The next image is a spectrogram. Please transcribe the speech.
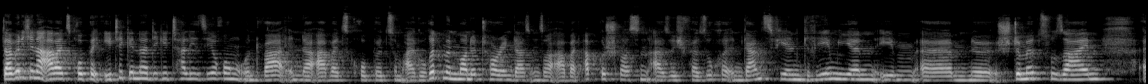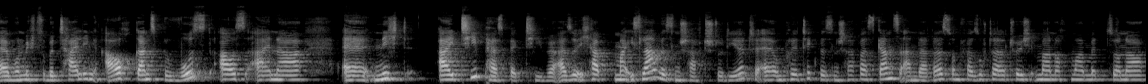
Da bin ich in der Arbeitsgruppe Ethik in der Digitalisierung und war in der Arbeitsgruppe zum Algorithmenmonitoring. Da ist unsere Arbeit abgeschlossen. Also ich versuche in ganz vielen Gremien eben ähm, eine Stimme zu sein ähm, und mich zu beteiligen, auch ganz bewusst aus einer äh, nicht IT-Perspektive. Also ich habe mal Islamwissenschaft studiert äh, und Politikwissenschaft, was ganz anderes und versuche da natürlich immer noch mal mit so einer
